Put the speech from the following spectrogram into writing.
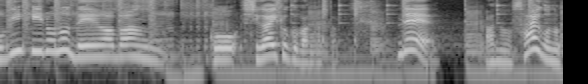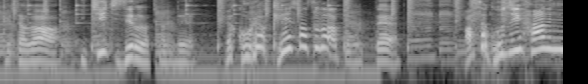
帯広の電話番号市外局番だった。であの最後の桁が110だったんでいやこれは警察だと思って朝5時半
